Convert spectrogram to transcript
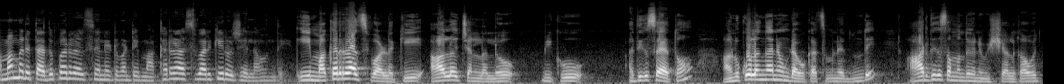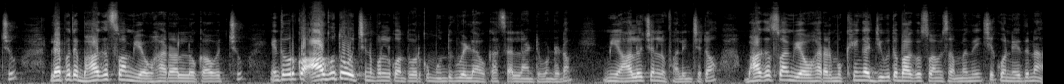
అమ్మ మరి తదుపరి రాశి అయినటువంటి మకర రాశి వారికి ఈరోజు రోజు ఎలా ఉంది? ఈ మకర రాశి వాళ్ళకి ఆలోచనలలో మీకు అధిక శాతం అనుకూలంగానే ఉండే అవకాశం అనేది ఉంది. ఆర్థిక సంబంధమైన విషయాలు కావచ్చు లేకపోతే భాగస్వామ్య వ్యవహారాల్లో కావచ్చు ఇంతవరకు ఆగుతూ వచ్చిన పనులు కొంతవరకు ముందుకు వెళ్ళే అవకాశాలు లాంటివి ఉండడం మీ ఆలోచనలు ఫలించడం భాగస్వామ్య వ్యవహారాలు ముఖ్యంగా జీవిత భాగస్వామి సంబంధించి కొన్ని ఏదైనా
